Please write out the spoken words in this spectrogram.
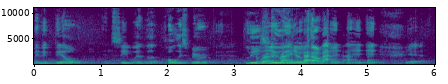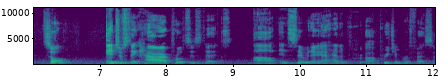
maybe build and see where the Holy Spirit leads right, you right, in your confidence. yeah. So interesting how I approach this text. Um, in seminary, I had a uh, preaching professor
